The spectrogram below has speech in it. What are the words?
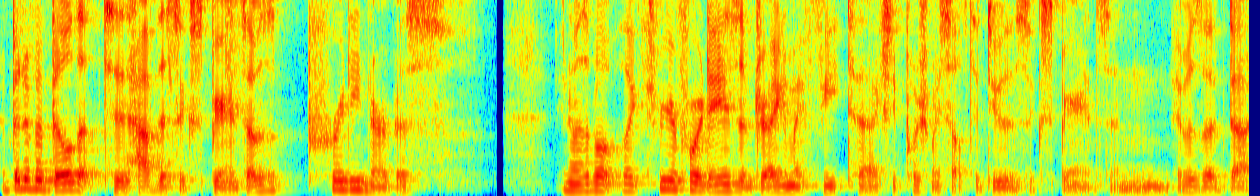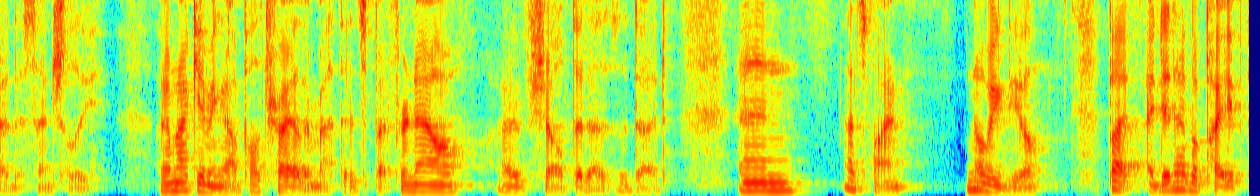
a bit of a build-up to have this experience. I was pretty nervous. You know, it was about like three or four days of dragging my feet to actually push myself to do this experience, and it was a dud essentially. I'm not giving up. I'll try other methods, but for now, I've shelved it as a dud, and that's fine. No big deal. But I did have a pipe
